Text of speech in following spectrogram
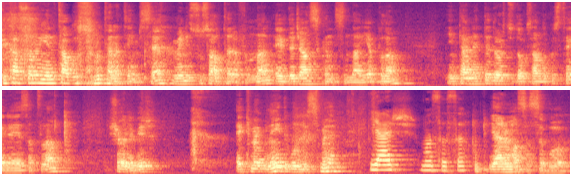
Picasso'nun yeni tablosunu tanıtayım size. Melis Susal tarafından evde can sıkıntısından yapılan, internette 499 TL'ye satılan şöyle bir ekmek neydi bunun ismi? Yer masası. Yer masası bu.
